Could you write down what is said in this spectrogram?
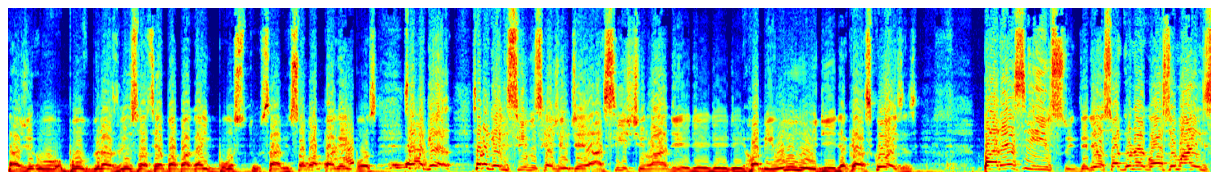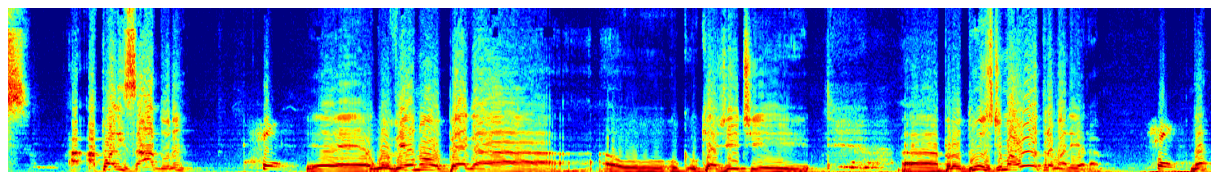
a, o povo brasileiro só serve para pagar imposto, sabe? Só para pagar imposto. Sabe, aquele, sabe, aqueles filmes que a gente assiste lá de, de, de, de Robin Hood, daquelas coisas? Parece isso, entendeu? Só que o negócio é mais atualizado, né? Sim. É, o governo pega o, o, o que a gente uh, produz de uma outra maneira. Sim. Né?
